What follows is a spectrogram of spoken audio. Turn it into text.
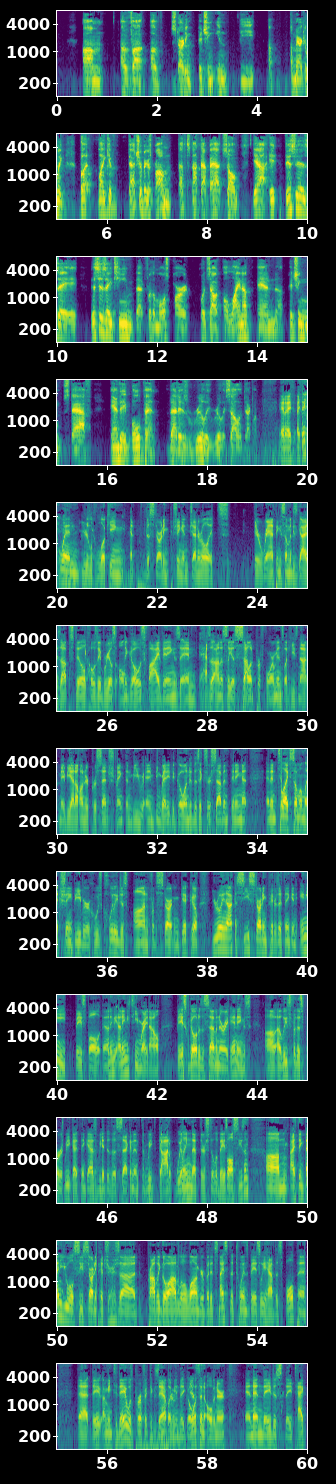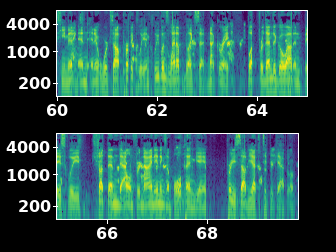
um, of uh, of starting pitching in the uh, American League. But like if that's your biggest problem, that's not that bad. So yeah, it this is a this is a team that for the most part puts out a lineup and uh, pitching staff and a bullpen that is really really solid. Declan. And I, I think when you're looking at the starting pitching in general, it's they're ramping some of these guys up still. Jose Berrios only goes five innings and has honestly a solid performance, but he's not maybe at 100% strength and, be, and being ready to go into the sixth or seventh inning yet. And until like someone like Shane Bieber, who is clearly just on from the start and get go, you're really not going to see starting pitchers, I think, in any baseball, on any, on any team right now, basically go to the seven or eight innings uh, at least for this first week. I think as we get to the second and third week, God willing that there's still a baseball season, um, I think then you will see starting pitchers uh, probably go out a little longer. But it's nice the Twins basically have this bullpen that they. I mean, today was perfect example. I mean, they go with an opener. And then they just they tag team it, and, and it works out perfectly. And Cleveland's lineup, like I said, not great, but for them to go out and basically shut them down for nine innings in a bullpen game, pretty solid. You have to tip your cap to them.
